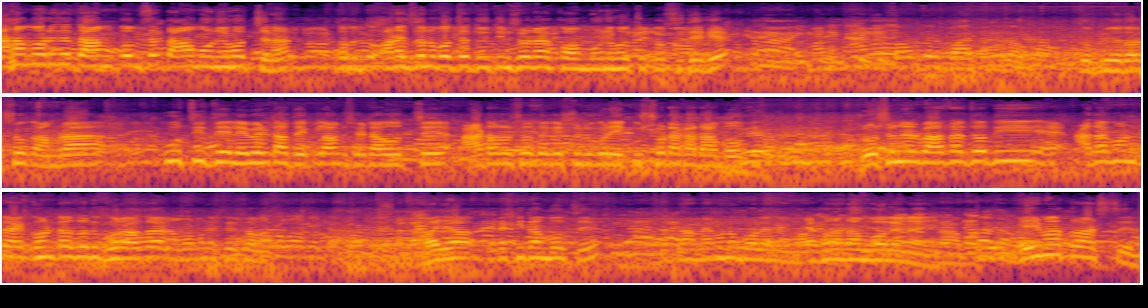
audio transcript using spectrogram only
আহামরে যে দাম কমছে তাও মনে হচ্ছে না। তবে অনেকজন বলছে দুই তিনশো টাকা কম মনে হচ্ছে কুচি থেকে। তো প্রিয় দর্শক আমরা কুচি যে লেভেলটা দেখলাম সেটা হচ্ছে আঠারোশো থেকে শুরু করে একুশশো টাকা দাম বলছে। রসুনের বাজার যদি আধা ঘণ্টা এক ঘণ্টা যদি ঘোরা যায় আমার মনে হয় ভাইয়া এটা কি দাম বলছে? দাম এখনও বলে নাই। এখনও দাম বলে নাই। এই মাত্র আসছেন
